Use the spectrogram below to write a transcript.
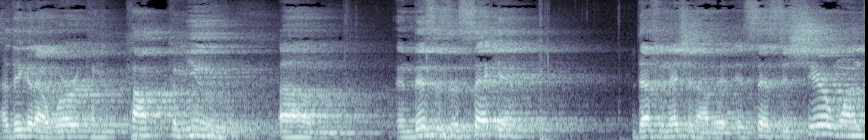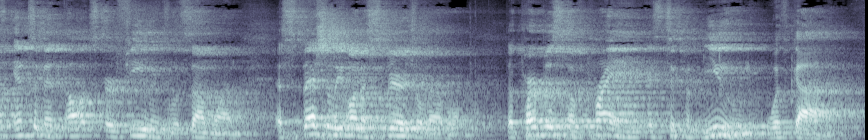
I think of that word com- com- commune, um, and this is the second definition of it. It says to share one's intimate thoughts or feelings with someone, especially on a spiritual level. The purpose of praying is to commune with God.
